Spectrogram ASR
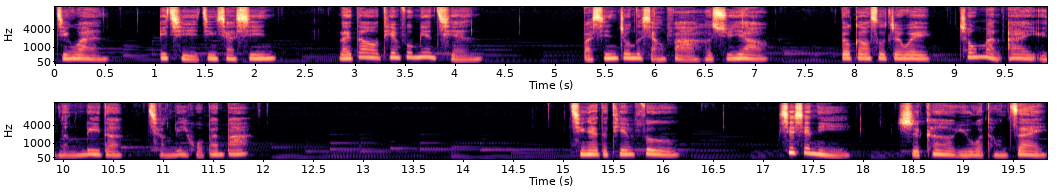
今晚一起静下心，来到天父面前，把心中的想法和需要都告诉这位充满爱与能力的强力伙伴吧。亲爱的天父，谢谢你时刻与我同在，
